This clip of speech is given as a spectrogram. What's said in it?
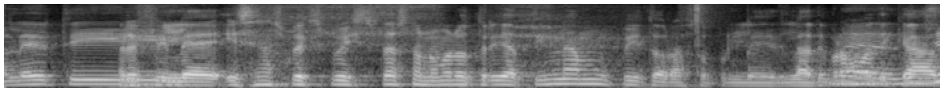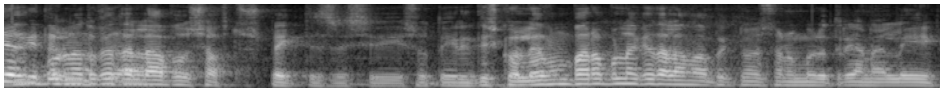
1. Λέει ότι. Ρε φίλε, είσαι ένας παίκτης που έχεις φτάσει στο νούμερο 3. Τι να μου πει τώρα αυτό που λέει; Δηλαδή, Ναι, πραγματικά δεν δεν, ξέρω τι μπορώ να το θέλουν αυτά. καταλάβω σε αυτούς τους παίκτες, εσύ, Σωτήρη. Δυσκολεύομαι πάρα πολύ να καταλάβω ένα παίκτη στο νούμερο 3 να λέει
